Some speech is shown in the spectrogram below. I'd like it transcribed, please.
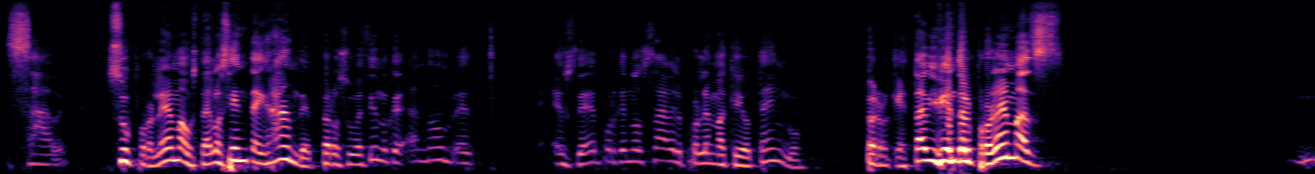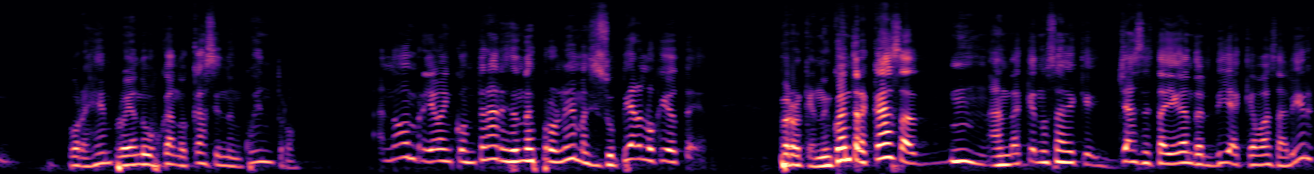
sabe. Su problema usted lo siente grande, pero su vecino que, ah, no hombre, usted porque no sabe el problema que yo tengo. Pero el que está viviendo el problema es, por ejemplo, yo ando buscando casa y no encuentro. Ah, no, hombre, ya va a encontrar, ese no es problema. Si supiera lo que yo tengo. Pero el que no encuentra casa, mm, anda que no sabe que ya se está llegando el día que va a salir.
